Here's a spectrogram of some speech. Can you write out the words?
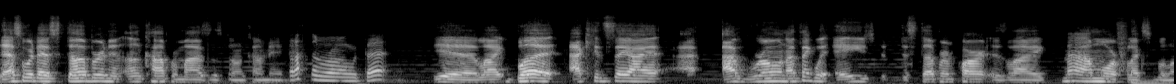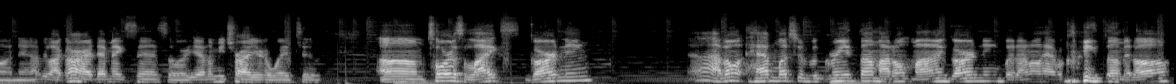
That's where that stubborn and uncompromising is gonna come in. Nothing wrong with that. Yeah, like, but I can say I, I I've grown. I think with age, the, the stubborn part is like, nah, I'm more flexible on that. I'll be like, all right, that makes sense, or yeah, let me try your way too. Um, Taurus likes gardening. Uh, I don't have much of a green thumb. I don't mind gardening, but I don't have a green thumb at all.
